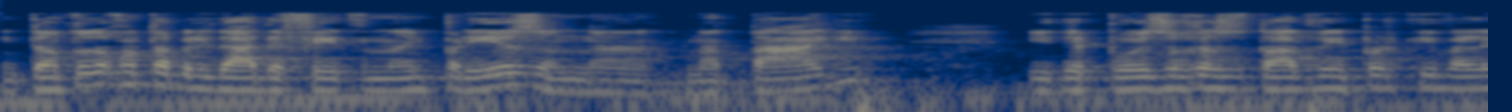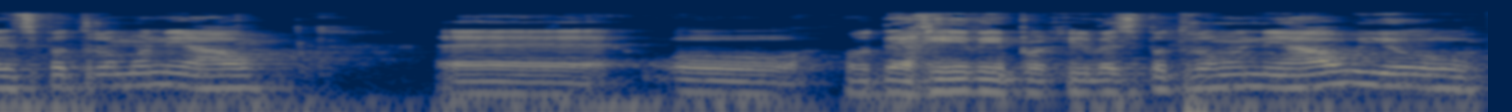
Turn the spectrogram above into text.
Então toda a contabilidade é feita na empresa, na, na TAG, e depois o resultado vem por equivalência patrimonial. É, o, o DRE vem por equivalência patrimonial e o,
